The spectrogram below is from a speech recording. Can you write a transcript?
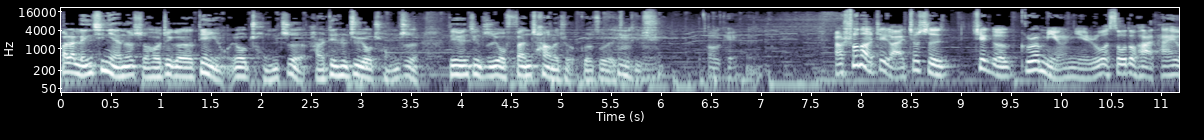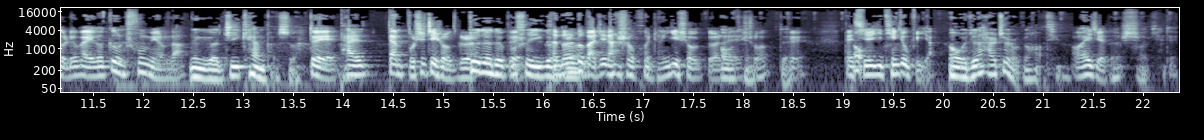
后来零七年的时候，这个电影又重置，还是电视剧又重置，电原静之又翻唱了这首歌作为主题曲。OK。然后说到这个啊，就是这个歌名，你如果搜的话，它还有另外一个更出名的那个 G Camp 是吧？对它，但不是这首歌。对对对，不是一个。很多人都把这两首混成一首歌来说。对。但其实一听就不一样哦，我觉得还是这首更好听。我也觉得是。对，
